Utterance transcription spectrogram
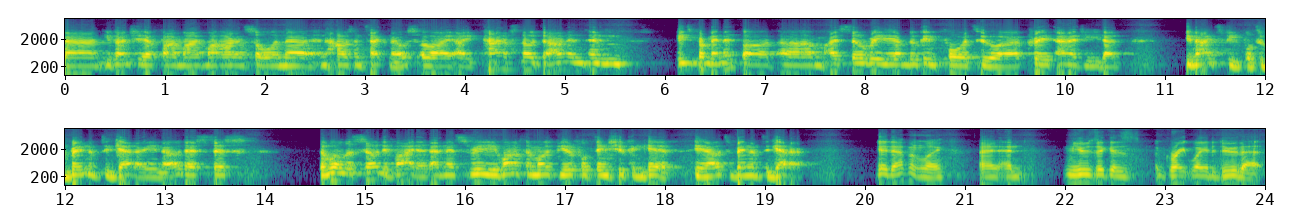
And eventually, I found my, my heart and soul in, uh, in house and techno. So I, I kind of slowed down in, in beats per minute, but um, I still really am looking forward to uh, create energy that unites people, to bring them together. You know, there's this the world is so divided, and it's really one of the most beautiful things you can give. You know, to bring them together. Yeah, definitely. And, and music is a great way to do that.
